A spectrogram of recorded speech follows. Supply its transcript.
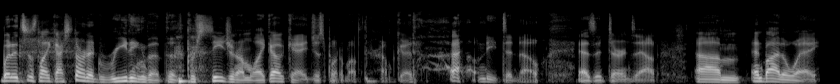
but it's just like I started reading the the procedure. and I'm like, okay, just put them up there. I'm good. I don't need to know, as it turns out. Um, and by the way.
